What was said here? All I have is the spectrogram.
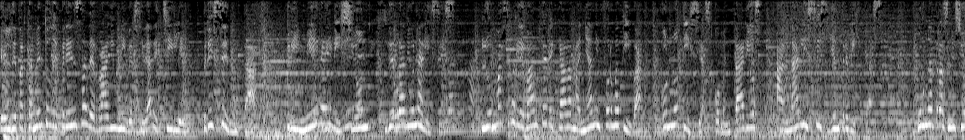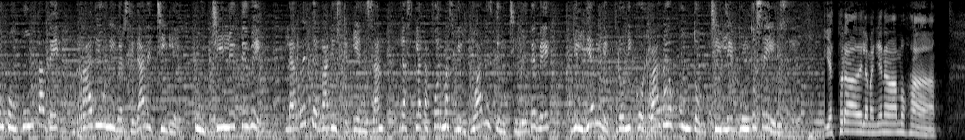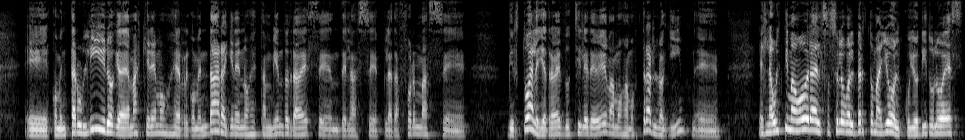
El Departamento de Prensa de Radio Universidad de Chile presenta primera edición de Radioanálisis, lo más relevante de cada mañana informativa con noticias, comentarios, análisis y entrevistas. Una transmisión conjunta de Radio Universidad de Chile, Uchile TV, la red de radios que piensan, las plataformas virtuales de Uchile TV y el diario electrónico radio.uchile.cl. Y a esta hora de la mañana vamos a eh, comentar un libro que además queremos eh, recomendar a quienes nos están viendo a través eh, de las plataformas virtuales y a través de Uchile TV. Vamos a mostrarlo aquí. Es la última obra del sociólogo Alberto Mayol, cuyo título es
